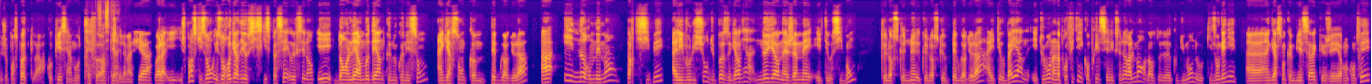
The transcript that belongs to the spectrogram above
je pense pas que alors, copier c'est un mot très fort parce que la mafia. Voilà, et, je pense qu'ils ont ils ont regardé aussi ce qui se passait au FC Nantes. Et dans l'ère moderne que nous connaissons, un garçon comme Pep Guardiola a énormément participé à l'évolution du poste de gardien. Neuer n'a jamais été aussi bon que lorsque, que lorsque Pep Guardiola a été au Bayern. Et tout le monde en a profité, y compris le sélectionneur allemand lors de la Coupe du Monde où qu'ils ont gagné. un garçon comme Bielsa que j'ai rencontré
